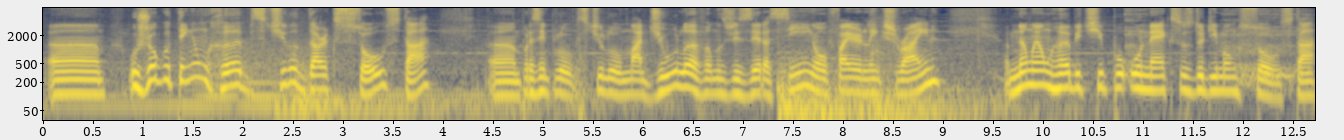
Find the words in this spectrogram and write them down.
Uh, o jogo tem um hub estilo Dark Souls, tá? Uh, por exemplo, estilo Majula, vamos dizer assim, ou Firelink Shrine. Não é um hub tipo o Nexus do Demon Souls, tá?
